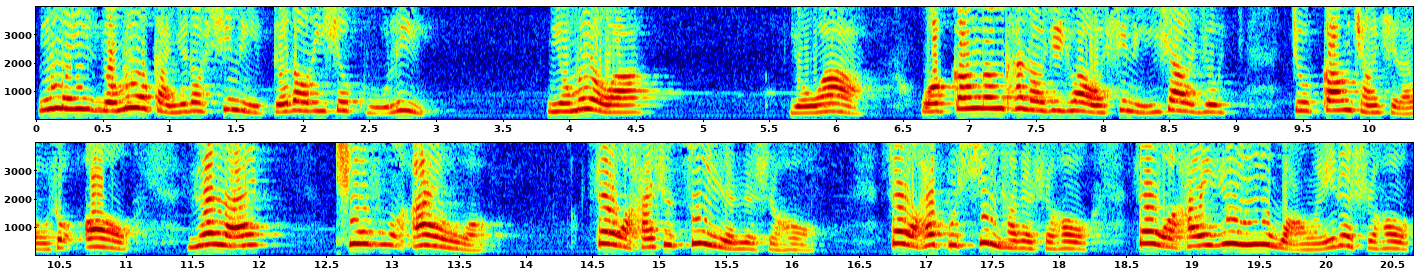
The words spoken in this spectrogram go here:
你没有没有感觉到心里得到了一些鼓励？有没有啊？有啊！我刚刚看到这句话，我心里一下子就就刚强起来。我说：“哦，原来天父爱我，在我还是罪人的时候，在我还不信他的时候，在我还任意妄为的时候，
